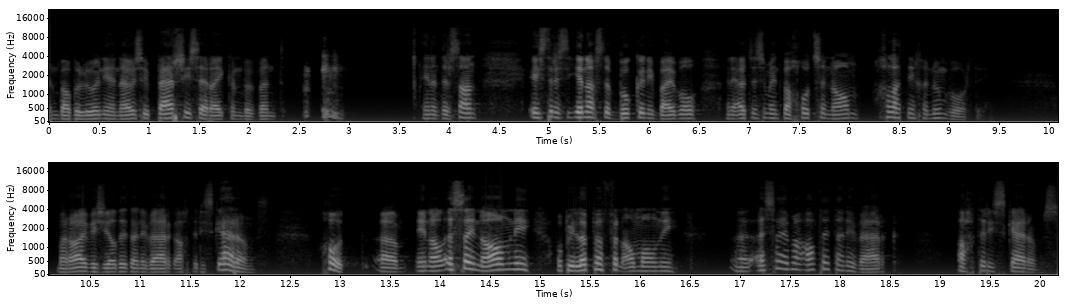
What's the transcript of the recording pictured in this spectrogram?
in Babelonie en nou is die Persiese ryk in bewind. en interessant Ester is die enigste boek in die Bybel in die Ou Testament waar God se naam glad nie genoem word nie. Maar raai wie is heeltyd aan die werk agter die skerms? God. Ehm um, en al is sy naam nie op die lippe van almal nie, uh, is hy maar altyd aan die werk agter die skerms.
